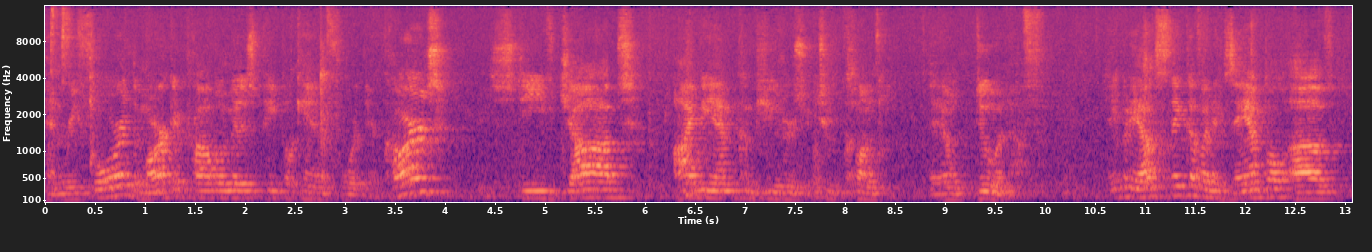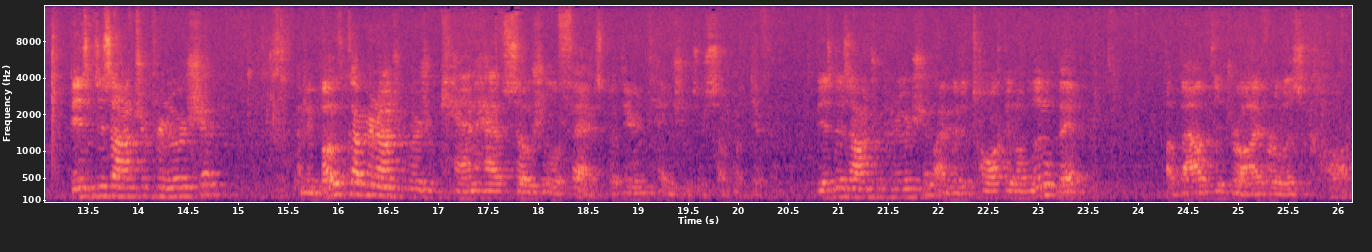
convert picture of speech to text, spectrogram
Henry Ford, the market problem is people can't afford their cars. Steve Jobs, IBM computers are too clunky. They don't do enough. Anybody else think of an example of business entrepreneurship? I mean, both government entrepreneurship can have social effects, but their intentions are somewhat different. Business entrepreneurship, I'm going to talk in a little bit about the driverless car.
